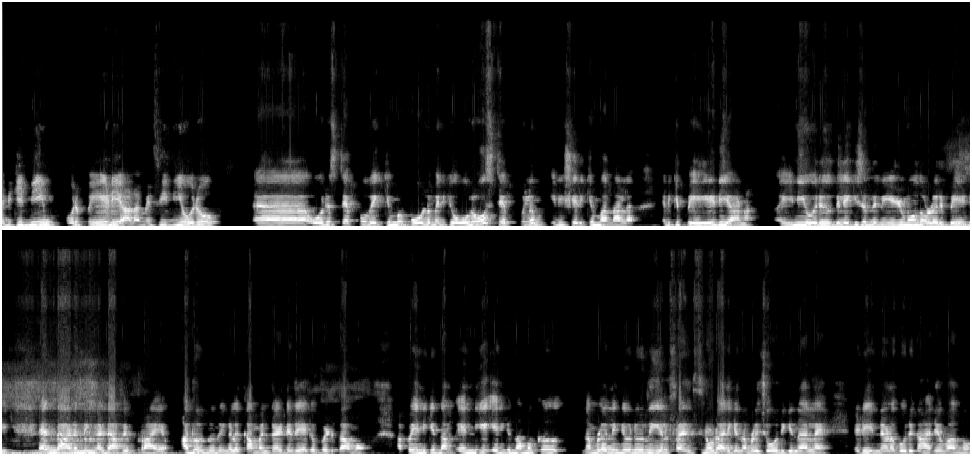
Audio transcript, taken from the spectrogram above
എനിക്ക് ഇനിയും ഒരു പേടിയാണ്. മീൻസ് ഇനി ഒരു ഒരു സ്റ്റെപ്പ് വെക്കുമ്പോൾ പോലും എനിക്ക് ഓരോ സ്റ്റെപ്പിലും ഇനി ശരിക്കും പറഞ്ഞാൽ എനിക്ക് പേടിയാണ്. ഇനി ഒരു ഇതിലേക്ക് ചെന്ന് വീഴുമോ എന്നുള്ളൊരു പേടി. എന്താണ് നിങ്ങളുടെ അഭിപ്രായം? അതൊന്ന് നിങ്ങൾ കമന്റ് ആയിട്ട് രേഖപ്പെടുത്താമോ? അപ്പൊ എനിക്ക് എനിക്ക് എനിക്ക് നമുക്ക് നമ്മളല്ലെങ്കിൽ ഒരു റിയൽ ഫ്രണ്ട്സിനോടായിരിക്കും നമ്മൾ ചോദിക്കുന്നത് അല്ലേ? എടി ഇന്നണക്ക് ഒരു കാര്യം വന്നു.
